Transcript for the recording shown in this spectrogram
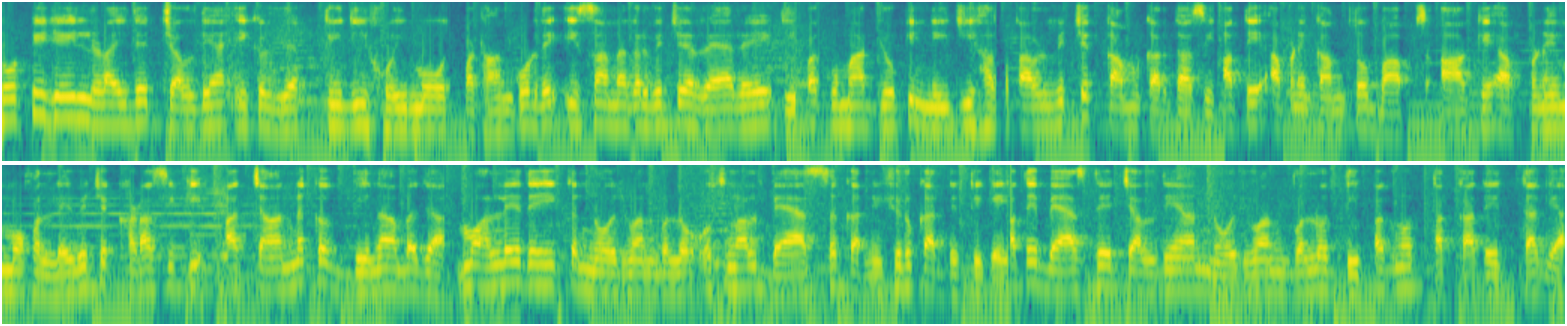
ਛੋਟੀ ਜਿਹੀ ਲੜਾਈ ਦੇ ਚਲਦਿਆਂ ਇੱਕ ਵਿਅਕਤੀ ਦੀ ਹੋਈ ਮੌਤ ਪਠਾਨਕੋਟ ਦੇ ਈਸਾ ਨਗਰ ਵਿੱਚ ਰਹਿ ਰਹੇ ਦੀਪਕ ਕੁਮਾਰ ਜੋ ਕਿ ਨਿੱਜੀ ਹਸਪਤਾਲ ਵਿੱਚ ਕੰਮ ਕਰਦਾ ਸੀ ਅਤੇ ਆਪਣੇ ਕੰਮ ਤੋਂ ਵਾਪਸ ਆ ਕੇ ਆਪਣੇ ਮੁਹੱਲੇ ਵਿੱਚ ਖੜਾ ਸੀ ਕਿ ਅਚਾਨਕ ਬਿਨਾਂ ਵਜ੍ਹਾ ਮੁਹੱਲੇ ਦੇ ਇੱਕ ਨੌਜਵਾਨ ਵੱਲੋਂ ਉਸ ਨਾਲ ਬਹਿਸ ਕਰਨੀ ਸ਼ੁਰੂ ਕਰ ਦਿੱਤੀ ਗਈ ਅਤੇ ਬਹਿਸ ਦੇ ਚਲਦਿਆਂ ਨੌਜਵਾਨ ਵੱਲੋਂ ਦੀਪਕ ਨੂੰ ਧੱਕਾ ਦੇ ਦਿੱਤਾ ਗਿਆ,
